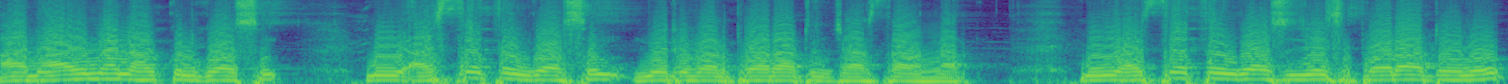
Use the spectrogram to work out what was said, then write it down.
ఆ న్యాయమైన హక్కుల కోసం మీ అస్తిత్వం కోసం మీరు ఇవాళ పోరాటం చేస్తూ ఉన్నారు. మీ అస్తిత్వం కోసం చేసే పోరాటంలో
